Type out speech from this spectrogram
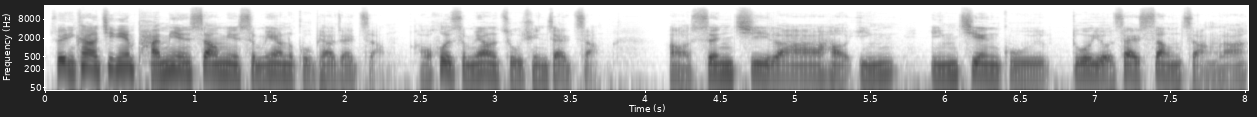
所以你看到今天盘面上面什么样的股票在涨，好，或者什么样的族群在涨。好，生计啦，好银银建股多有在上涨啦，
